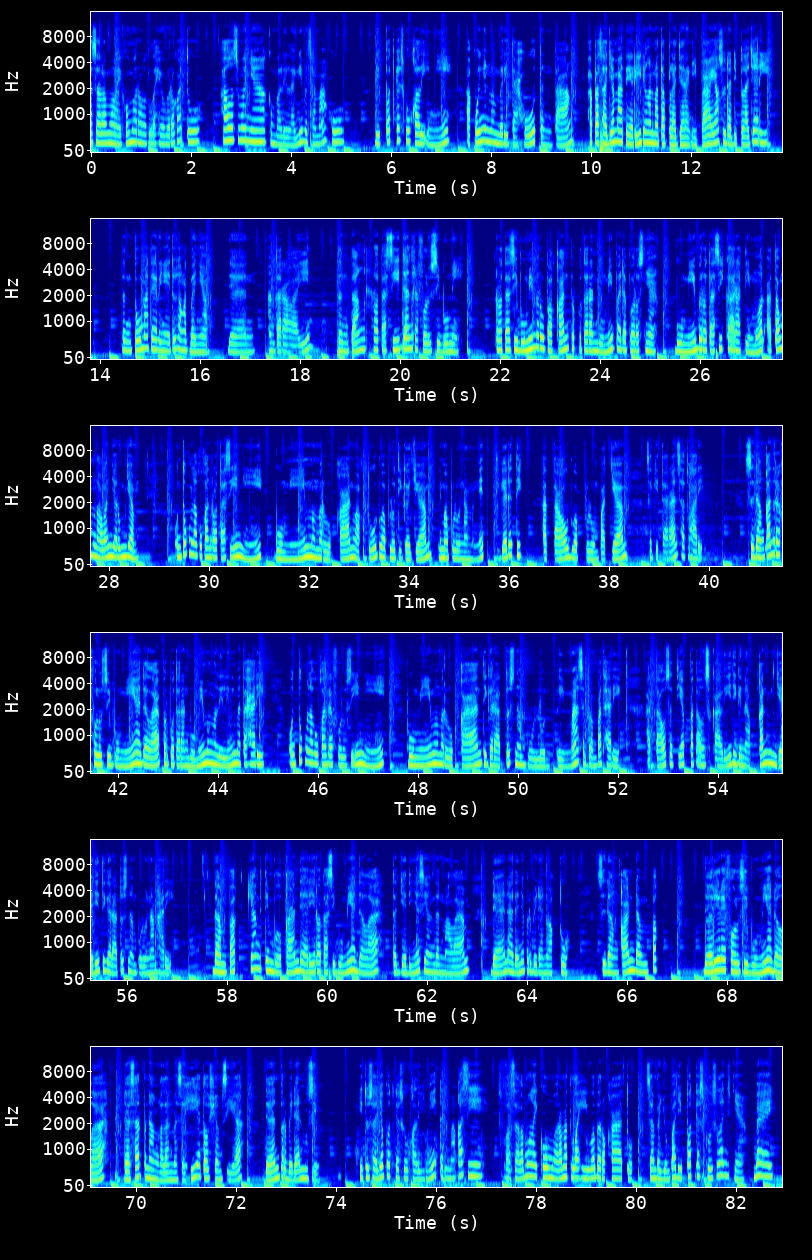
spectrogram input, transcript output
Assalamualaikum warahmatullahi wabarakatuh. Halo semuanya, kembali lagi bersama aku. Di podcastku kali ini, aku ingin memberitahu tentang apa saja materi dengan mata pelajaran IPA yang sudah dipelajari. Tentu materinya itu sangat banyak, dan antara lain tentang rotasi dan revolusi bumi. Rotasi bumi merupakan perputaran bumi pada porosnya. Bumi berotasi ke arah timur atau melawan jarum jam. Untuk melakukan rotasi ini, bumi memerlukan waktu 23 jam 56 menit 3 detik atau 24 jam sekitaran satu hari. Sedangkan revolusi bumi adalah perputaran bumi mengelilingi matahari. Untuk melakukan revolusi ini, bumi memerlukan 365 seperempat hari atau setiap 4 tahun sekali digenapkan menjadi 366 hari. Dampak yang ditimbulkan dari rotasi bumi adalah terjadinya siang dan malam dan adanya perbedaan waktu. Sedangkan dampak dari revolusi bumi adalah dasar penanggalan Masehi atau Syamsiah dan perbedaan musim. Itu saja podcastku kali ini. Terima kasih. Wassalamualaikum warahmatullahi wabarakatuh. Sampai jumpa di podcastku selanjutnya. Bye.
